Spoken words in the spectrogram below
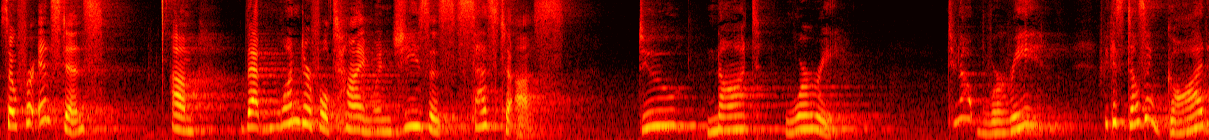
So, for instance, um, that wonderful time when Jesus says to us, Do not worry. Do not worry, because doesn't God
